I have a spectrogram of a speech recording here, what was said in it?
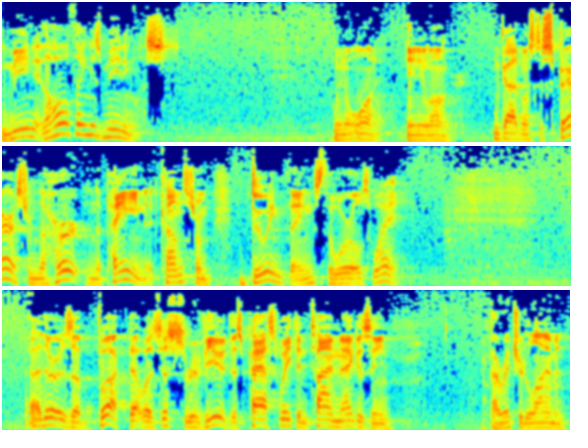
meaning the whole thing is meaningless. We don't want it any longer. And God wants to spare us from the hurt and the pain that comes from doing things the world's way. Uh, there was a book that was just reviewed this past week in Time magazine by Richard Layman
